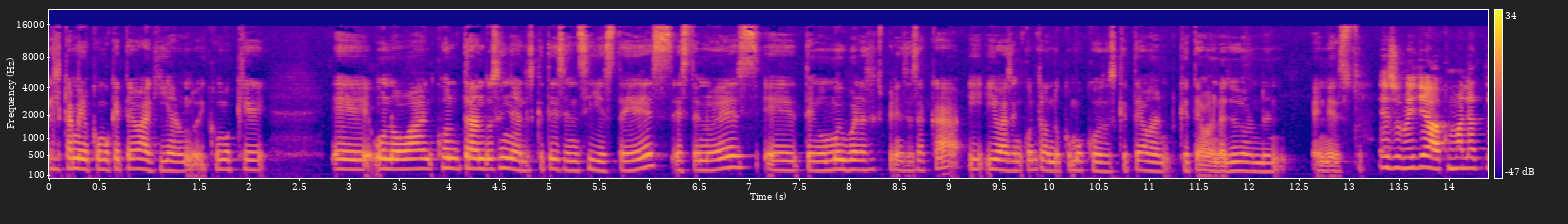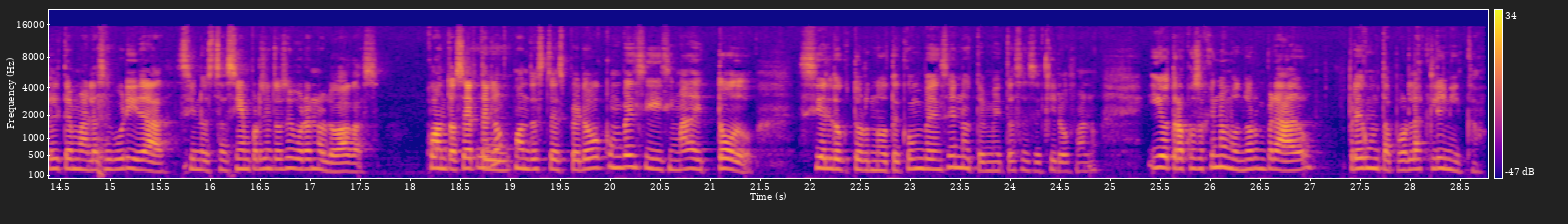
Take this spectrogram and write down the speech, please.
el camino como que te va guiando y como que eh, uno va encontrando señales que te dicen, sí, este es, este no es, eh, tengo muy buenas experiencias acá y, y vas encontrando como cosas que te van, que te van ayudando en, en esto. Eso me lleva como al tema de la seguridad. Si no estás 100% segura, no lo hagas. ¿Cuándo hacértelo? Cuando estés pero convencidísima de todo. Si el doctor no te convence, no te metas a ese quirófano. Y otra cosa que no hemos nombrado, pregunta por la clínica.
